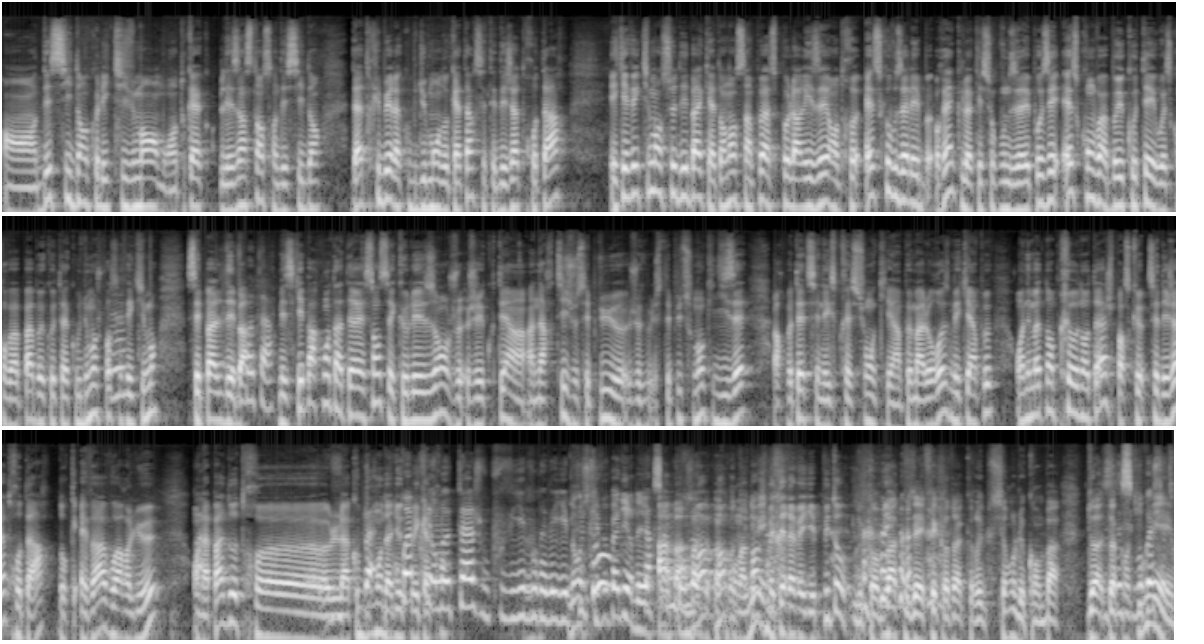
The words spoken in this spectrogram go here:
en décidant collectivement, ou en tout cas les instances en décidant d'attribuer la Coupe du Monde au Qatar, c'était déjà trop tard et qu'effectivement ce débat qui a tendance un peu à se polariser entre est-ce que vous allez rien que la question que vous nous avez posée est-ce qu'on va boycotter ou est-ce qu'on va pas boycotter la Coupe du Monde je pense mmh. qu'effectivement c'est pas le débat. mais ce qui est par contre intéressant c'est que les gens j'ai écouté un, artiste je sais plus euh, je, sais plus son nom qui disait alors peut-être c'est une expression qui est un peu malheureuse mais qui est un peu on est maintenant pris au otage parce que c'est déjà trop tard donc elle va avoir lieu. On n'a pas d'autre euh, la Coupe du bah, Monde a lieu tous les 4 ans en otage vous pouviez vous réveiller non, plus tôt ce qui veut pas dire d'ailleurs ah, bah, moi, moi, moi, je m'étais réveillé plus tôt. Le combat que vous avez fait contre la corruption le combat doit, doit continuer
